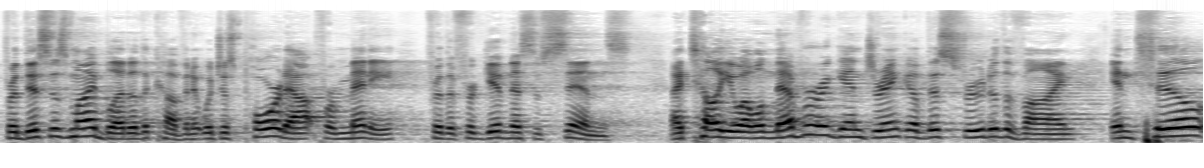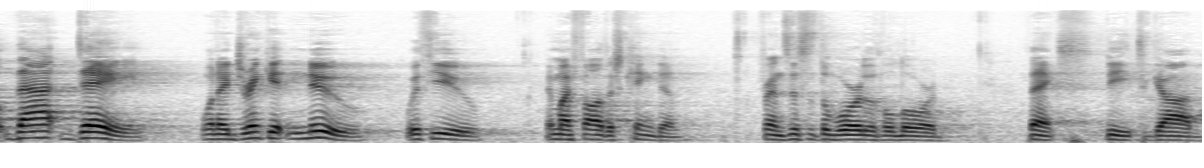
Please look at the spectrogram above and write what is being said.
for this is my blood of the covenant, which is poured out for many for the forgiveness of sins. I tell you, I will never again drink of this fruit of the vine until that day when I drink it new with you in my Father's kingdom. Friends, this is the word of the Lord. Thanks be to God.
